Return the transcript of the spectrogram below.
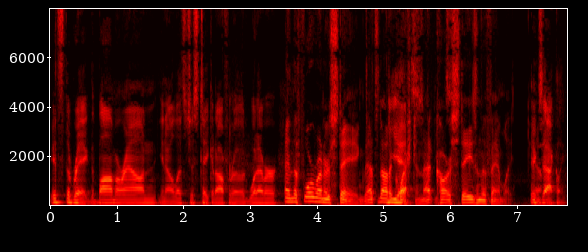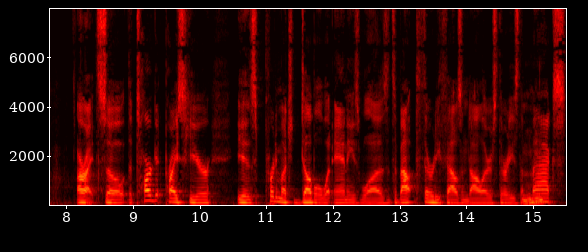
it's the rig, the bomb around. You know, let's just take it off road, whatever. And the 4Runner's staying. That's not a Yes, question. That car stays in the family. Exactly. All right. So the target price here is pretty much double what Annie's was. It's about thirty thousand dollars. Thirty is the mm-hmm. max.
